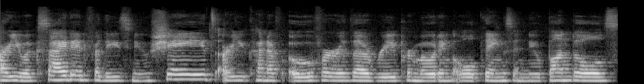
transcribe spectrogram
Are you excited for these new shades? Are you kind of over the re-promoting old things and new bundles?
